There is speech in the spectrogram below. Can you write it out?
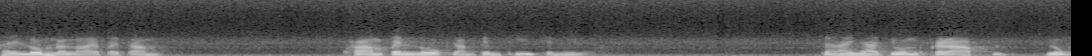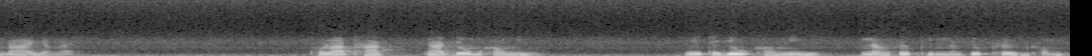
ให้ล้มละลายไปตาม ความเป็นโลกอย่างเต็มที่เช่นนี้แล้ว จะให้ญาติโยมกราบลงได้อย่างไร โทรทัศน์ญาติโยมเขามี วิทยุเขามีหนังสือพิมพ์หนังสือเพลินเขามี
